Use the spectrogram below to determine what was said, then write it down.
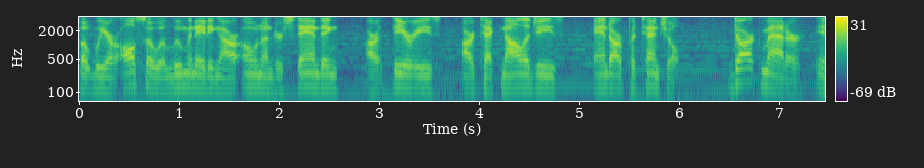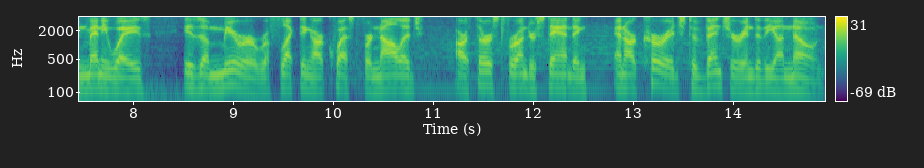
but we are also illuminating our own understanding, our theories, our technologies, and our potential. Dark matter, in many ways, is a mirror reflecting our quest for knowledge, our thirst for understanding, and our courage to venture into the unknown.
